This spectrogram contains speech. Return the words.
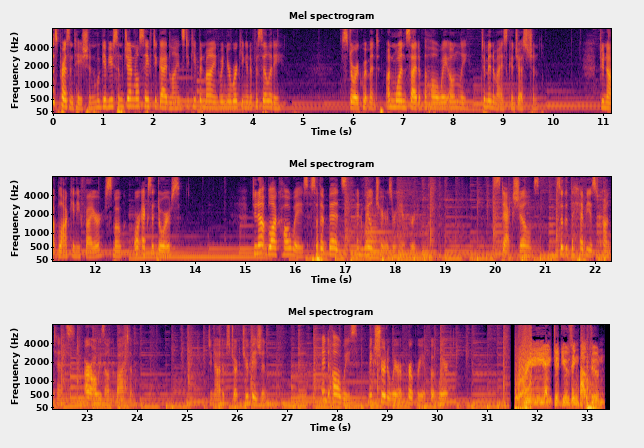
This presentation will give you some general safety guidelines to keep in mind when you're working in a facility. Store equipment on one side of the hallway only to minimize congestion. Do not block any fire, smoke, or exit doors. Do not block hallways so that beds and wheelchairs are hampered. Stack shelves so that the heaviest contents are always on the bottom. Do not obstruct your vision. And always make sure to wear appropriate footwear. Created using Powtoon.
